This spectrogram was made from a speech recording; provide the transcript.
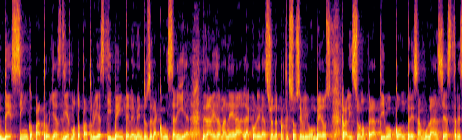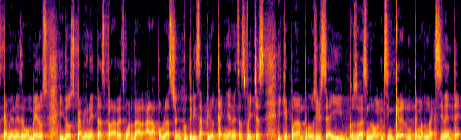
de cinco patrullas 10 motopatrullas y 20 elementos de la comisaría. De la misma manera, la Coordinación de Protección Civil y Bomberos realizó un operativo con tres ambulancias, tres camiones de bomberos y dos camionetas para resguardar a la población que utiliza pirotecnia en estas fechas y que puedan producirse ahí, pues sin querer un tema de un accidente,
